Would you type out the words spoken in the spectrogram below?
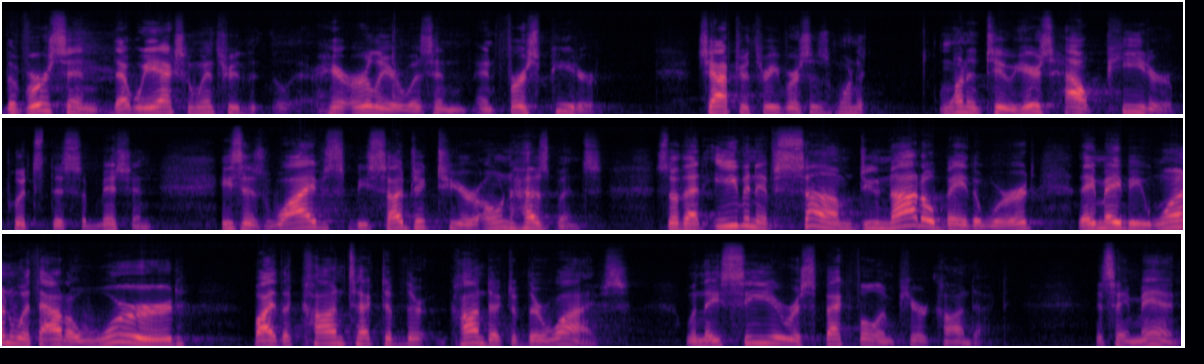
The verse in, that we actually went through here earlier was in, in 1 Peter chapter 3, verses 1, 1 and 2. Here's how Peter puts this submission. He says, Wives, be subject to your own husbands so that even if some do not obey the word, they may be won without a word by the conduct of their, conduct of their wives when they see your respectful and pure conduct. They say, man,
